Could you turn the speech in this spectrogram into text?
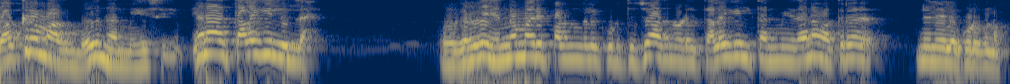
வக்ரமாகும் போது நன்மையை செய்யும். ஏன்னா அது தலைகீழ் இல்லை. ஒரு கிரகம் என்ன மாதிரி பலன்களை கொடுத்துச்சோ அதனுடைய தலைகீழ் தன்மை தானே வக்ர நிலையில கொடுக்கணும்.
